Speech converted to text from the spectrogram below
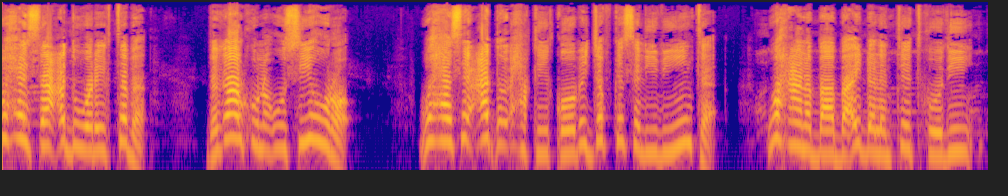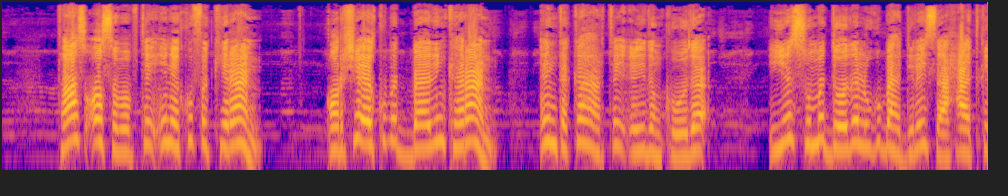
waxay saacaddu wareegtaba dagaalkuna uu sii huro waxaa si cad u xaqiiqoobay jabka saliibiyiinta waxaana baaba'ay dhalanteedkoodii taas oo sababtay inay ku fakiraan qorshe ay ku badbaadin karaan inta ka hartay ciidankooda iyo sumaddooda lagu bahdilay saaxaadka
